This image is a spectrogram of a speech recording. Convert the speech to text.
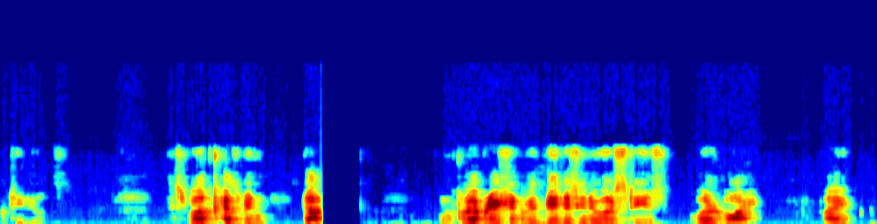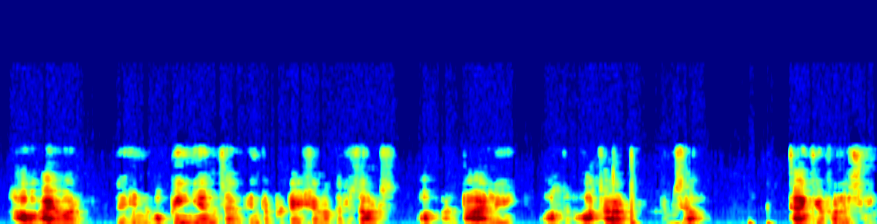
materials. This work has been collaboration with various universities worldwide. By, however, the in opinions and interpretation of the results of entirely of the author himself. Thank you for listening.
